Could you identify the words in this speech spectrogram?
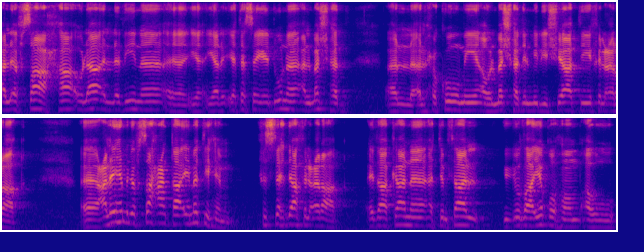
الإفصاح هؤلاء الذين آه، يتسيدون المشهد الحكومي أو المشهد الميليشياتي في العراق. آه، عليهم الإفصاح عن قائمتهم في استهداف العراق. إذا كان التمثال يضايقهم أو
